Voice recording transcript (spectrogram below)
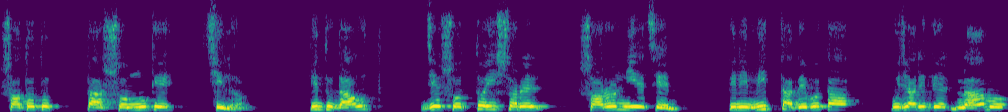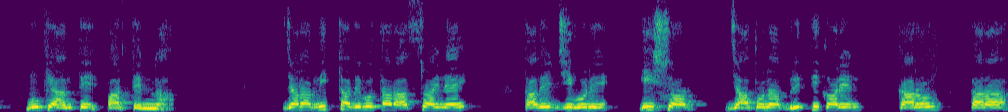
সতত তার সম্মুখে ছিল। কিন্তু দাউদ যে সত্য ঈশ্বরের স্মরণ নিয়েছেন, তিনি মিথ্যা দেবতা পূজারীদের নামও মুখে আনতে পারতেন না। যারা মিথ্যা দেবতার আশ্রয় নেয়, তাদের জীবনে ঈশ্বর যাতনা বৃদ্ধি করেন, কারণ তারা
